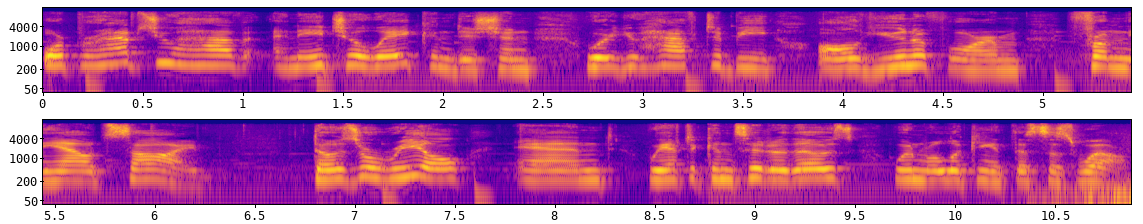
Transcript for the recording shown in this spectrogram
Or perhaps you have an HOA condition where you have to be all uniform from the outside. Those are real and we have to consider those when we're looking at this as well.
